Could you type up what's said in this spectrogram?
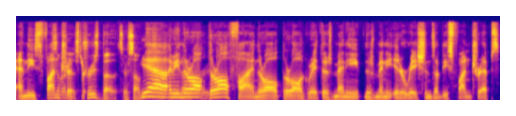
And these fun some trips cruise boats or something. yeah, I mean they're all they're boat. all fine. They're all they're all great. There's many there's many iterations of these fun trips,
